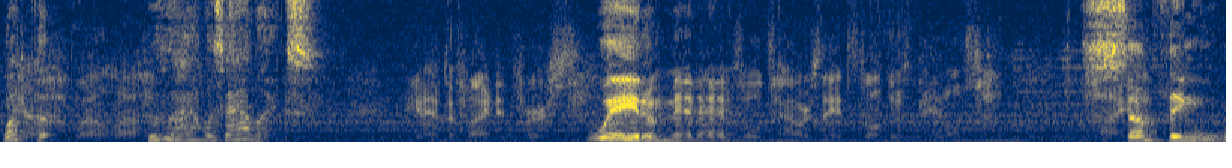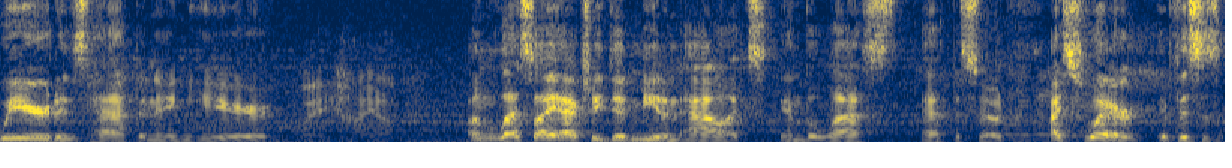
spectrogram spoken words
What yeah, the? well, uh, Who the hell is Alex? you're gonna have to find it first. Wait a minute. Those old towers, they installed those panels Something weird is happening here. way high up. Unless I actually did meet an Alex in the last episode. I swear, if this is.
